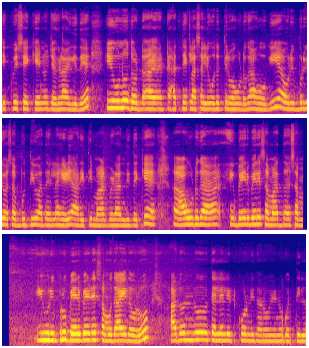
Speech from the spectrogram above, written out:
ಚಿಕ್ಕ ವಿಷಯಕ್ಕೆ ಏನೋ ಜಗಳ ಆಗಿದೆ. ಇವನು ದೊಡ್ಡ ಹತ್ತನೇ ಕ್ಲಾಸಲ್ಲಿ ಓದುತ್ತಿರುವ ಹುಡುಗ ಹೋಗಿ ಅವರಿಬ್ಬರಿಗೆ ಹೊಸ ಬುದ್ಧಿಯು ಅದೆಲ್ಲ ಹೇಳಿ ಆ ರೀತಿ ಮಾಡಬೇಡ ಅಂದಿದ್ದಕ್ಕೆ, ಆ ಹುಡುಗ ಬೇರೆ ಬೇರೆ ಸಮಾಧ ಸಮ ಇವರಿಬ್ಬರು ಬೇರೆ ಬೇರೆ ಸಮುದಾಯದವರು ಅದೊಂದು ತಲೆಯಲ್ಲಿ ಇಟ್ಕೊಂಡಿದ್ದಾರೋ ಏನೋ ಗೊತ್ತಿಲ್ಲ.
